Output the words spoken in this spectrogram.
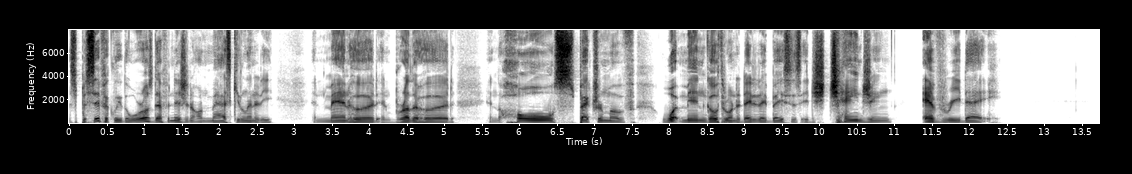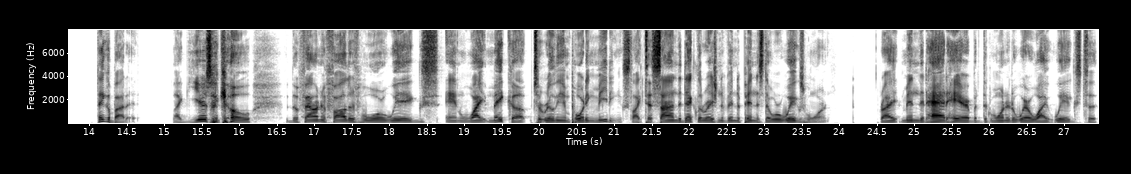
specifically the world's definition on masculinity and manhood and brotherhood and the whole spectrum of what men go through on a day to day basis is changing every day. Think about it. Like years ago, the founding fathers wore wigs and white makeup to really important meetings, like to sign the Declaration of Independence, there were wigs worn right? Men that had hair but that wanted to wear white wigs to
